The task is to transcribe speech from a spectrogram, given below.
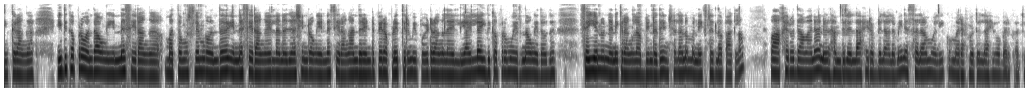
நிற்கிறாங்க இதுக்கப்புறம் வந்து அவங்க என்ன செய்கிறாங்க மற்ற முஸ்லீம்க வந்து என்ன செய்கிறாங்க இல்லை நஜாஷின்றவங்க என்ன செய்கிறாங்க அந்த ரெண்டு பேர் அப்படியே திரும்பி போயிடுறாங்களா இல்லையா? இல்லை இதுக்கப்புறமும் இருந்தால் அவங்க ஏதாவது செய்யணும்னு நினைக்கிறாங்களா அப்படின்றது இன்ஷால்லா நம்ம நெக்ஸ்ட் இதில் பார்க்கலாம். வாஹிரு தாவானா அனில் அஹமதுல்லாஹி ரபில் ஆலமீன். அஸ்லாம் அலைக்கும் வரமத்துல்லாஹி வபர்காத்து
